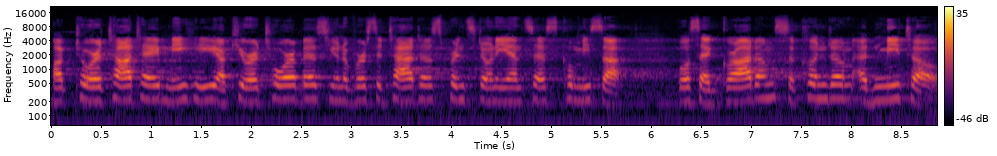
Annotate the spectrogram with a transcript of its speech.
Auctoritate mihi accuratoribus Universitatis Princetoniensis commissa, vos ad gradum secundum admito.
